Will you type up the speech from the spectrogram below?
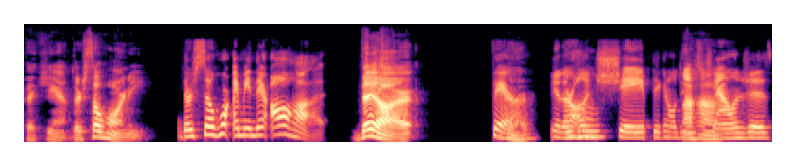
they can't. They're so horny. They're so hor- I mean, they're all hot. They are. fair. You know, they're all in Mhm. shape. They can all do Uh-huh. these challenges,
